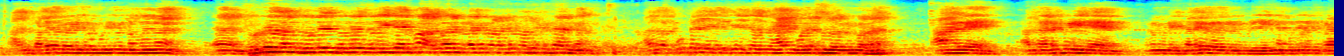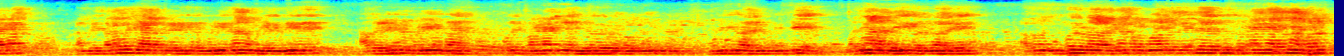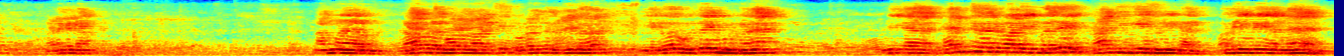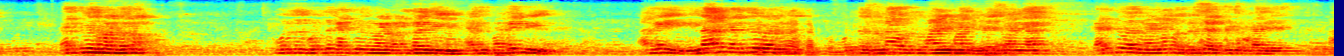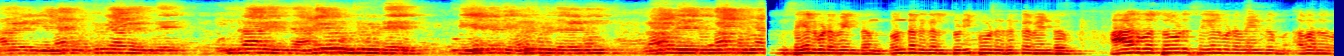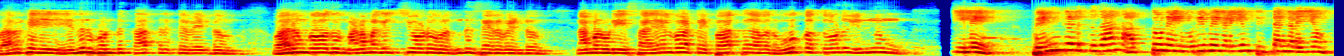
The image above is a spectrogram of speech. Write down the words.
அது தலைவர் எடுக்கிற முடிவு நம்ம என்ன சொல்றது நம்ம சொல்றது சொல்றது சொல்லிக்கிட்டே இருப்போம். அது மாதிரி நடக்க நடக்க நடந்துட்டு தான் இருக்கும் அதில் கூட்டணி கட்சியை வந்து யாரும் குறை சொல்ல விரும்பல. ஆகவே அந்த அடிப்படையில் நம்முடைய தலைவர் என்ன முடிவு எடுக்கிறாரோ நம்முடைய தளபதி அவர்கள் எடுக்கிற முடிவு தான் நம்முடைய முடிவு. அவர் எடுக்கிற முடிவு ப- கோயில் வந்து முடிச்சுவார் முடிச்சு பதினாலாம் தேதி வருவார். அப்புறம் முப்பது நாளாக அப்புறம் மாநிலத்தில் இருந்து சொன்னாங்க அதெல்லாம் அப்புறம் நடக்கட்டும். நம்ம திராவிட மாடல் ஆட்சி தொடர்ந்து நடைபெறும். ஏதோ ஒத்துழைப்பு கொடுக்கணும். நீங்க கருத்து வேறுபாடு என்பது காந்திஜியே சொல்லியிருக்காங்க பகையுமே அல்ல. கருத்து வேறுபாடு வரும். ஒருத்தர் ஒருத்தர் கருத்து வேறுபாடு வரத்தான் செய்யும். அது பகைமை இல்லை. ஆக எல்லாரும் கருத்து வேறுபாடு இருக்கும். ஒருத்தர் சொன்னா ஒருத்தர் மாறி மாறி பேசுவாங்க. கருத்து வேறுபாடு நம்ம பெருசாக எடுத்துக்க கூடாது. ஆகவே நீங்க எல்லாரும் ஒற்றுமையாக இருந்து ஒன்றாக இருந்து அனைவரும் ஒன்றுபட்டு இந்த இயக்கத்தை வலுப்படுத்த வேண்டும். திராவிட இயக்கம் தான் தமிழ்நாடு. செயல்பட வேண்டும். தொண்டர்கள் துடிப்போடு இருக்க வேண்டும். ஆர்வத்தோடு செயல்பட வேண்டும். அவர் வருகையை எதிர்கொண்டு காத்திருக்க வேண்டும். வரும்போது மனமகிழ்ச்சியோடு வந்து சேர வேண்டும். நம்மளுடைய செயல்பாட்டை பார்த்து அவர் ஊக்கத்தோடு இன்னும் பெண்களுக்கு தான் அத்துணை உரிமைகளையும் திட்டங்களையும்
